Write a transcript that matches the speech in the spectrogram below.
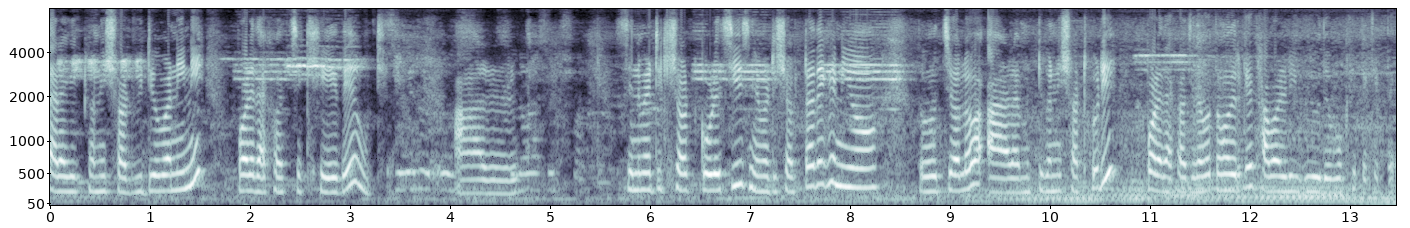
তার আগে একটুখানি শর্ট ভিডিও বানিয়ে নিই পরে দেখা হচ্ছে খেয়ে দিয়ে উঠে। আর সিনেমেটিক শর্ট করেছি সিনেমাটিক শর্টটা দেখে নিও। তো চলো, আর আমি একটুখানি শর্ট করি, পরে দেখা হচ্ছে। তারপর তোমাদেরকে খাবার রিভিউ দেবো খেতে খেতে।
